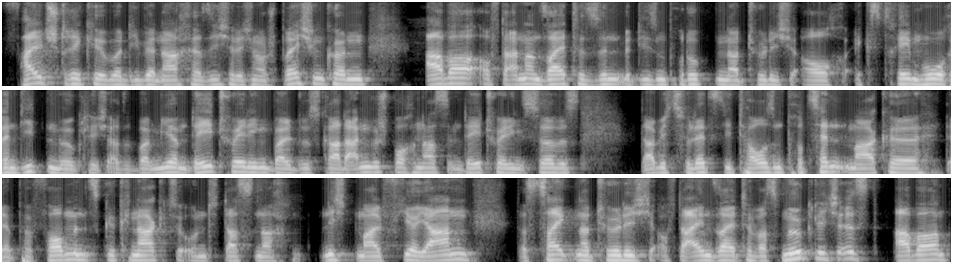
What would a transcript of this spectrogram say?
Fallstricke, über die wir nachher sicherlich noch sprechen können. Aber auf der anderen Seite sind mit diesen Produkten natürlich auch extrem hohe Renditen möglich. Also bei mir im Daytrading, weil du es gerade angesprochen hast, im Daytrading-Service Da habe ich zuletzt die 1000-Prozent-Marke der Performance geknackt und das nach nicht mal vier Jahren. Das zeigt natürlich auf der einen Seite, was möglich ist, aber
